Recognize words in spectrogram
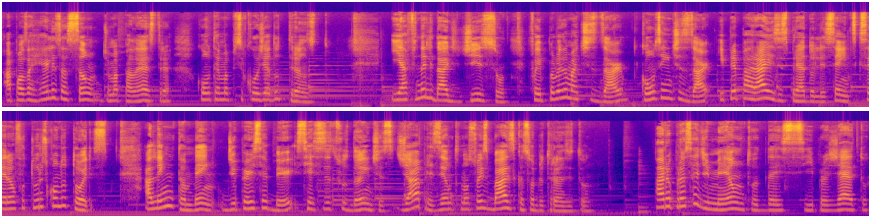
após a realização de uma palestra com o tema Psicologia do Trânsito. E a finalidade disso foi problematizar, conscientizar e preparar esses pré-adolescentes que serão futuros condutores, além também de perceber se esses estudantes já apresentam noções básicas sobre o trânsito. Para o procedimento desse projeto,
